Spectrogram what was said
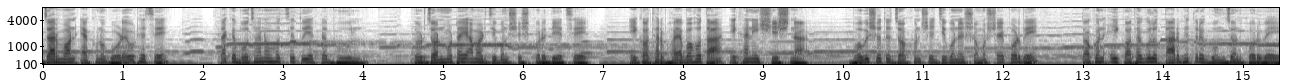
যার মন এখনও গড়ে উঠেছে, তাকে বোঝানো হচ্ছে তুই একটা ভুল। তোর জন্মটাই আমার জীবন শেষ করে দিয়েছে। এই কথার ভয়াবহতা এখানেই শেষ না। ভবিষ্যতে যখন সে জীবনের সমস্যায় পড়বে, তখন এই কথাগুলো তার ভেতরে গুঞ্জন করবে,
